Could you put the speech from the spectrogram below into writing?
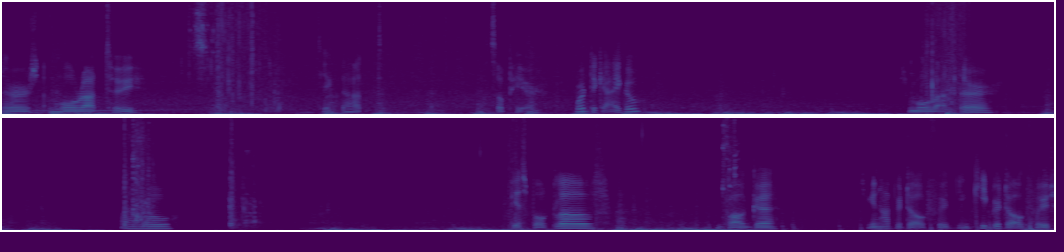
There's a mole rat too. Take that. What's up here? Where'd the guy go? There's more rat there. Ammo. Baseball glove. Vodka. You can have your dog food. You can keep your dog food.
